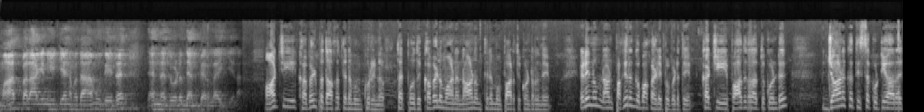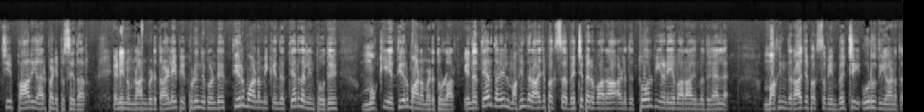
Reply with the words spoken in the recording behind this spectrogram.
ಮಾತ್ ஆட்சியை கவிழ்ப்பதாக தினமும் கூறினர். தற்போது கவிழுமான நானும் தினமும் பார்த்து கொண்டிருந்தேன். எனினும் நான் பகிரங்கமாக அழைப்பு விடுத்தேன். கட்சியை பாதுகாத்துக் கொண்டு ஜானக திச குட்டியாராய்ச்சி பாரி அர்ப்பணிப்பு செய்தார். எனினும் நான் விடுத்த அழைப்பை புரிந்து கொண்டு தீர்மானம் மிக்க இந்த தேர்தலின் போது முக்கிய தீர்மானம் எடுத்துள்ளார். இந்த தேர்தலில் மஹிந்த ராஜபக்ச வெற்றி பெறுவாரா அல்லது தோல்வி அடையவாரா என்பது அல்ல. மஹிந்த ராஜபக்சவின் வெற்றி உறுதியானது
